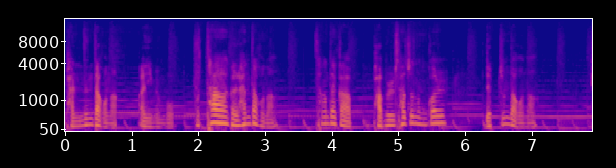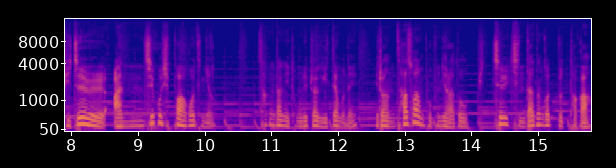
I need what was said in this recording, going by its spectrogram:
받는다거나 아니면 뭐 부탁을 한다거나 상대가 밥을 사주는 걸 냅준다거나 빚을 안 지고 싶어 하거든요. 상당히 독립적이기 때문에 이런 사소한 부분이라도 빚을 진다는 것부터가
